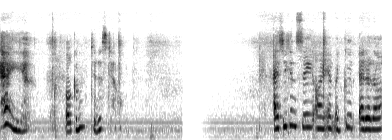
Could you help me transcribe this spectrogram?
Yay! Welcome to this channel. As you can see, I am a good editor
